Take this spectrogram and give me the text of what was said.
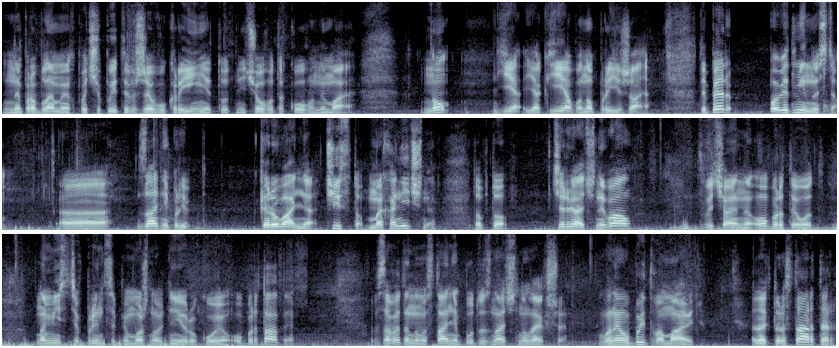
Не проблема їх почепити вже в Україні. Тут нічого такого немає. Ну, є як є, воно приїжджає. Тепер по відмінностям. Е, привід. Керування чисто механічне, тобто черв'ячний вал, звичайні оберти. От, на місці, в принципі, можна однією рукою обертати. В заведеному стані буде значно легше. Вони обидва мають електростартер,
